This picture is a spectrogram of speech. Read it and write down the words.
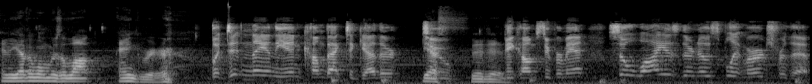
and the other one was a lot angrier. But didn't they in the end come back together to yes, they did. become Superman? So why is there no split merge for them?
